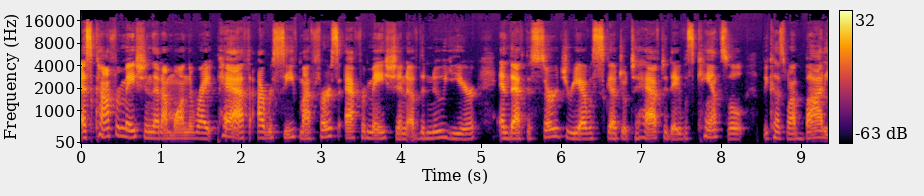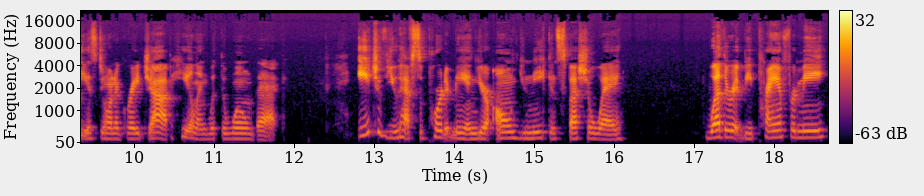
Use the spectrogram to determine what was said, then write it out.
As confirmation that I'm on the right path, I received my first affirmation of the new year and that the surgery I was scheduled to have today was canceled because my body is doing a great job healing with the wound vac. Each of you have supported me in your own unique and special way whether it be praying for me,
